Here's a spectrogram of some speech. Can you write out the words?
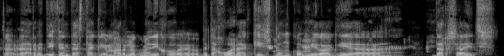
Claro, era reticente hasta que Marlock me dijo, eh, vete a jugar a Keystone conmigo aquí a Dark Sides.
